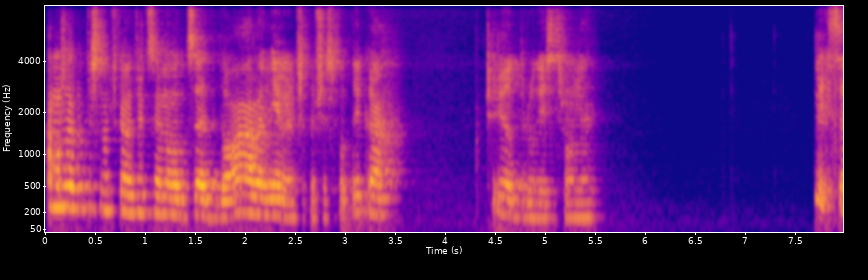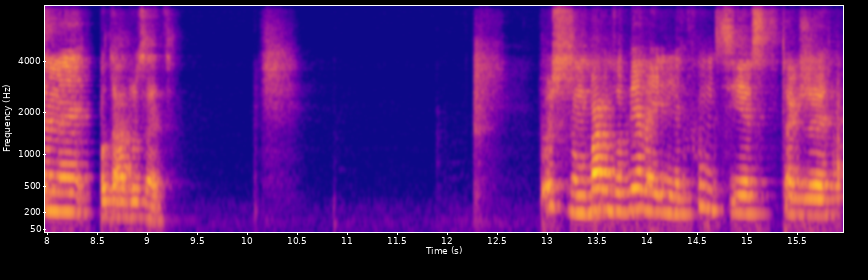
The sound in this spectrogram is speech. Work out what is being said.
A możemy też na przykład, chcemy od Z do A, ale nie wiem, czy to się spotyka. Czyli od drugiej strony. My chcemy od A do Z. Tu jeszcze są bardzo wiele innych funkcji jest, także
